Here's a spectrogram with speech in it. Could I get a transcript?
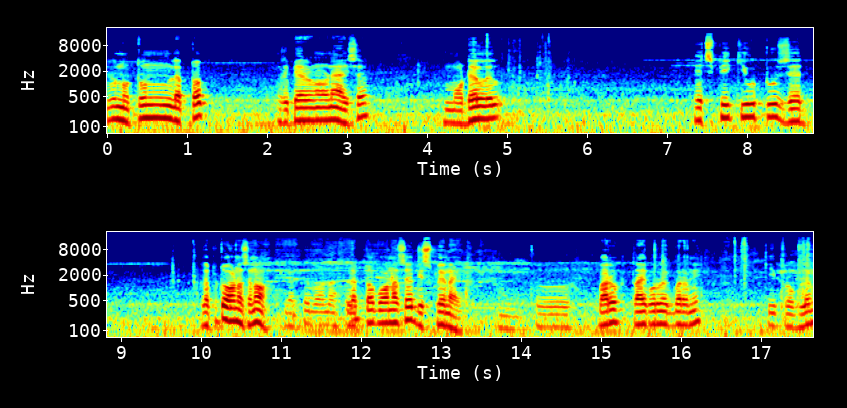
এইটো নতুন লেপটপ ৰিপেয়াৰৰ কাৰণে আহিছে। Model H P Q two Z লেপটপটো অন আছে ন? ল্যাপটপ অন আছে। লেপটপ অন আছে ডিছপ্লে নাই। তো বাৰু ট্ৰাই কৰোঁ একবাৰ আমি। কি প্ৰব্লেম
